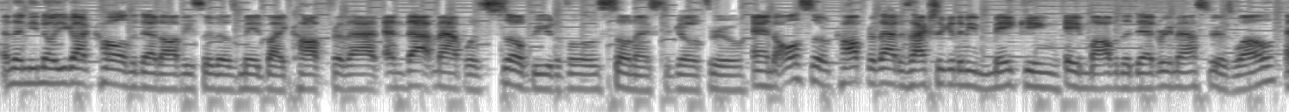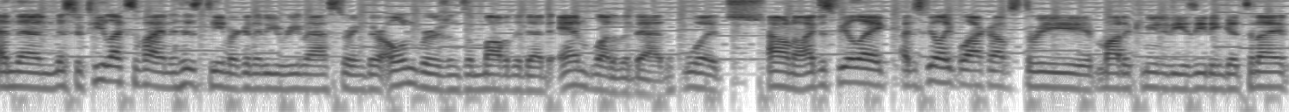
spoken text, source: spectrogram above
And then you know you got Call of the Dead, obviously that was made by Cop for that, and that map was so beautiful. It was so nice to go through. And also Cop for that is actually going to be making a Mob of the Dead remaster as well. And then Mr. T Lexify and his team are going to be remastering their own versions of Mob of the Dead and Blood of the Dead, which I don't know. I just feel like I just feel like Black Ops 3 modded community is eating good tonight,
